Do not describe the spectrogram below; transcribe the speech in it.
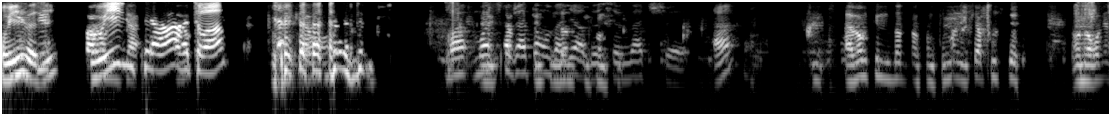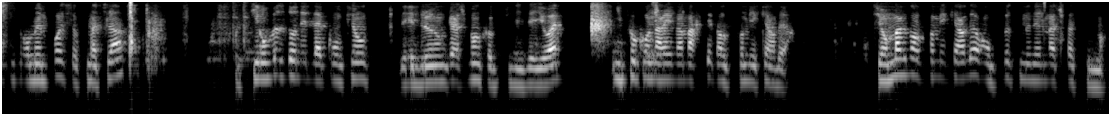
Oui, vas-y. Oui, Lucas. À toi. Moi, moi ce que j'attends, on va dire, de ce match. euh, Hein? Avant que tu nous donnes ton sentiment, Lucas, parce que on en revient toujours au même point sur ce match-là. Si on veut se donner de la confiance et de l'engagement, comme tu disais, Johan, il faut qu'on arrive à marquer dans le premier quart d'heure. Si on marque dans le premier quart d'heure, on peut se mener le match facilement.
